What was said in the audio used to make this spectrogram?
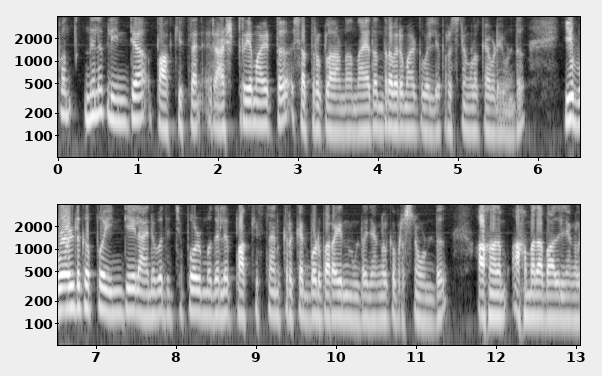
ഇപ്പം നിലവിൽ ഇന്ത്യ പാകിസ്ഥാൻ രാഷ്ട്രീയമായിട്ട് ശത്രുക്കളാണ്. നയതന്ത്രപരമായിട്ട് വലിയ പ്രശ്നങ്ങളൊക്കെ അവിടെയുണ്ട്. ഈ വേൾഡ് കപ്പ് ഇന്ത്യയിൽ അനുവദിച്ചപ്പോൾ മുതൽ പാകിസ്ഥാൻ ക്രിക്കറ്റ് ബോർഡ് പറയുന്നുണ്ട് ഞങ്ങൾക്ക് പ്രശ്നമുണ്ട്. അഹ അഹമ്മദാബാദിൽ ഞങ്ങൾ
